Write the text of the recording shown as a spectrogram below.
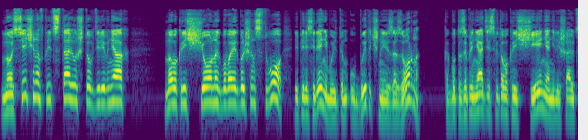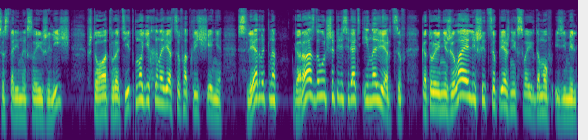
но Сеченов представил, что в деревнях новокрещенных бывает большинство, и переселение будет им убыточно и зазорно, как будто за принятие святого крещения они лишаются старинных своих жилищ, что отвратит многих иноверцев от крещения, следовательно, Гораздо лучше переселять иноверцев, которые, не желая лишиться прежних своих домов и земель,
